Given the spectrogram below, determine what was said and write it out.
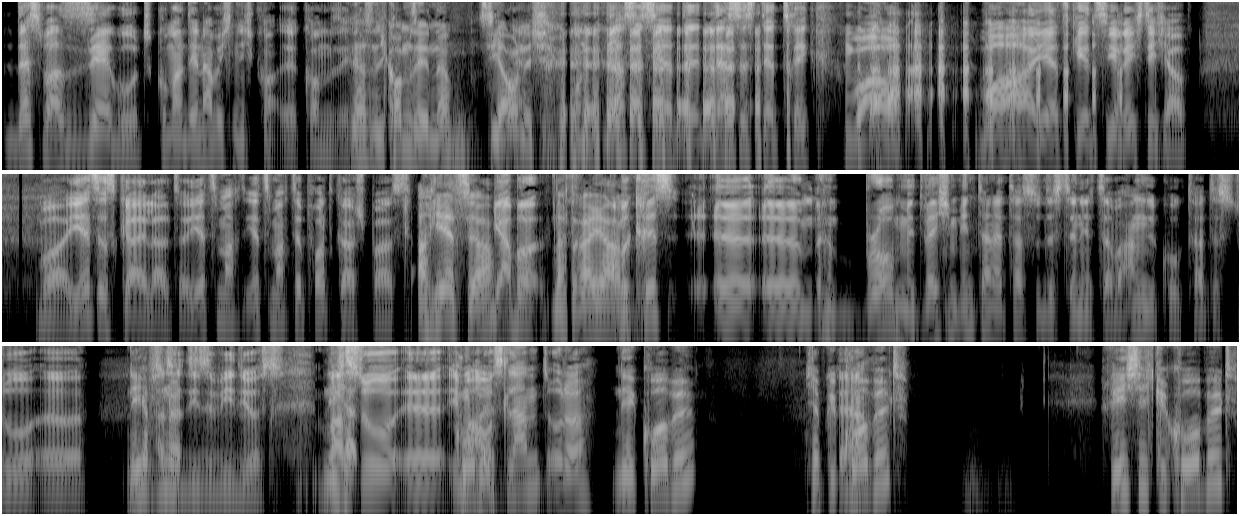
das war sehr gut. Guck mal, den habe ich nicht äh, kommen sehen. Die hast du nicht kommen sehen, ne? Sie auch nicht. Und das ist ja, der, das ist der Trick. Wow, wow, jetzt geht's hier richtig ab. Boah, jetzt ist geil, Alter. Jetzt macht, jetzt macht der Podcast Spaß. Ach, jetzt, ja? Ja, aber, Nach drei Jahren. aber Chris, äh, ähm, Bro, mit welchem Internet hast du das denn jetzt aber angeguckt? Hattest du äh, nee, ich also eine, diese Videos? Nee, Warst du äh, im Kurbel. Ausland oder? nee, Kurbel. Ich habe gekurbelt. Richtig gekurbelt,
